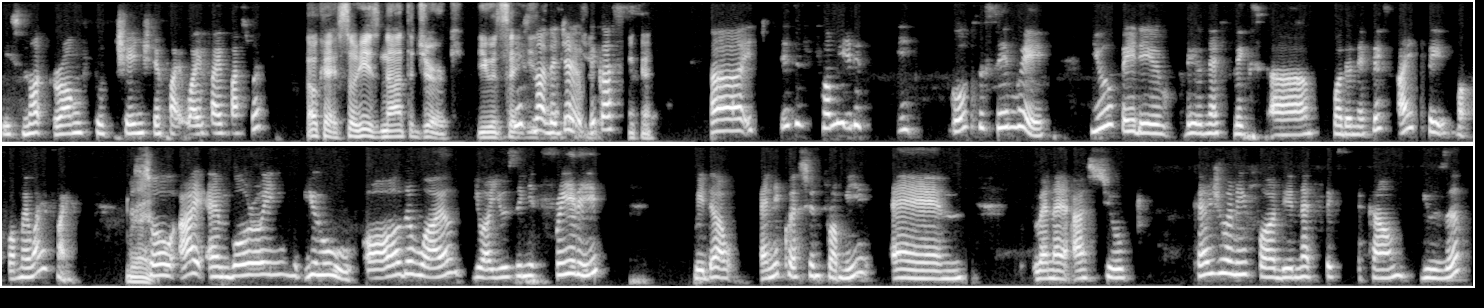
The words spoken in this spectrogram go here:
he's not wrong to change the fi- Wi-Fi password. Okay, so he's not the jerk. You would say he's, he's not, the jerk, jerk because okay. uh it, it is for me it is it goes the same way. You pay the the Netflix uh for the Netflix, I pay for, for my Wi-Fi. Right. So I am borrowing you all the while you are using it freely without any question from me. And when I ask you casually for the Netflix account user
